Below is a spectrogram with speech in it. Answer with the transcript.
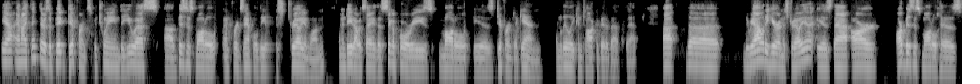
Yeah, and I think there's a big difference between the US uh, business model and, for example, the Australian one. And indeed, I would say the Singapore's model is different again. And Lily can talk a bit about that. Uh, the, the reality here in Australia is that our, our business model has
